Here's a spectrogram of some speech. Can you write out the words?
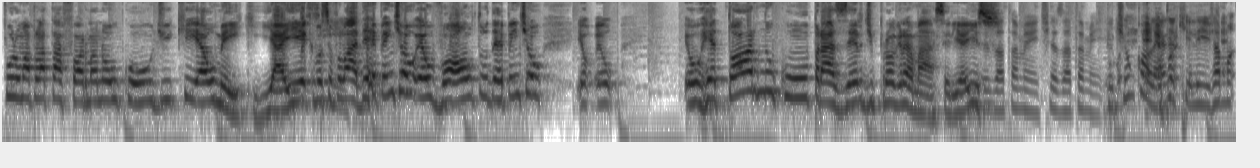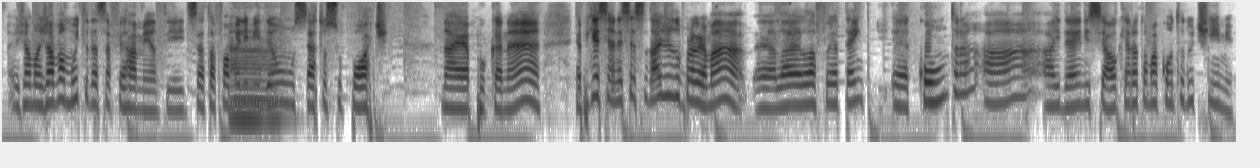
por uma plataforma no code que é o Make. E aí é que Sim. você falou, ah, de repente eu, eu volto, de repente eu, eu, eu eu retorno com o prazer de programar, seria isso? Exatamente, exatamente. Eu tinha um colega é, é, que ele já, já manjava muito dessa ferramenta e, de certa forma, ah. ele me deu ah. um certo suporte na época, né? É porque, assim, a necessidade do programar, ela, ela foi até é, contra a, a ideia inicial, que era tomar conta do time.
